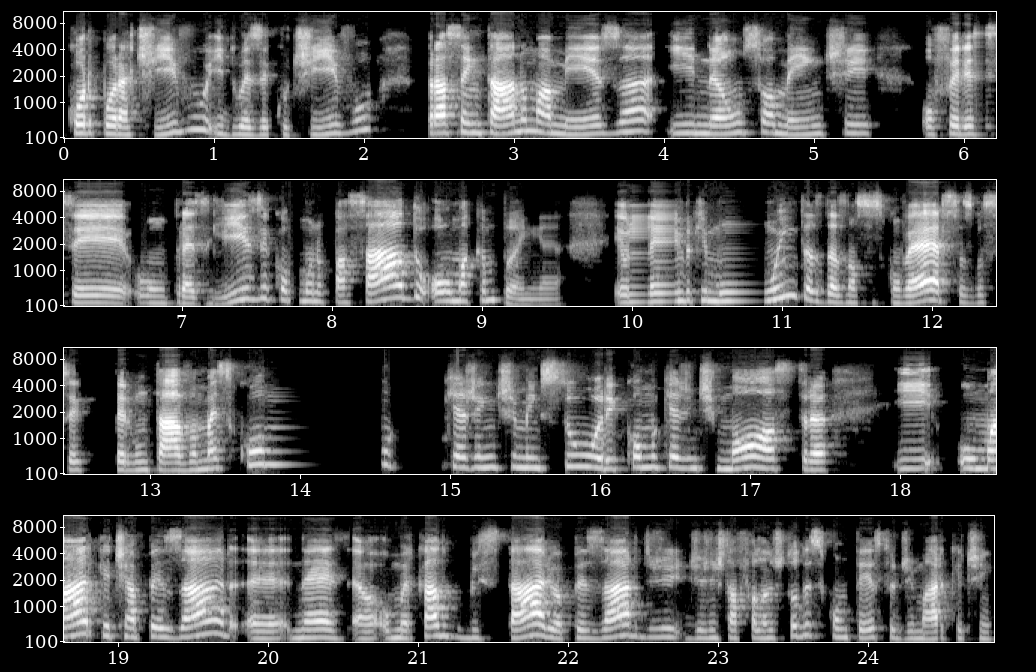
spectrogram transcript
corporativo e do executivo para sentar numa mesa e não somente oferecer um press release como no passado ou uma campanha. Eu lembro que muitas das nossas conversas você perguntava, mas como que a gente mensura e como que a gente mostra e o marketing, apesar, é, né, o mercado publicitário, apesar de, de, a gente estar falando de todo esse contexto de marketing,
